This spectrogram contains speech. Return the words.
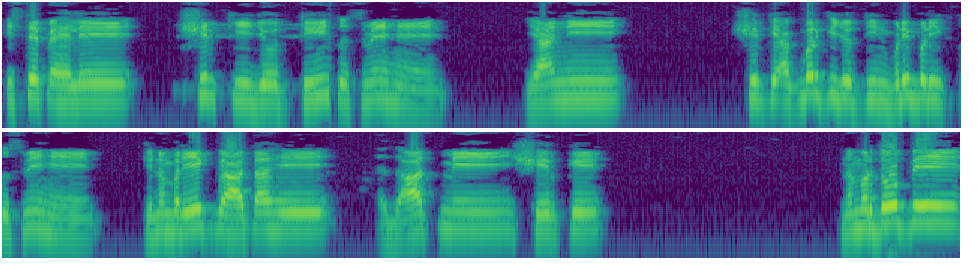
اس سے پہلے شرک کی جو تین قسمیں ہیں یعنی شرک اکبر کی جو تین بڑی بڑی قسمیں ہیں، جو نمبر ایک پہ آتا ہے، ذات میں شرک نمبر دو پہ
